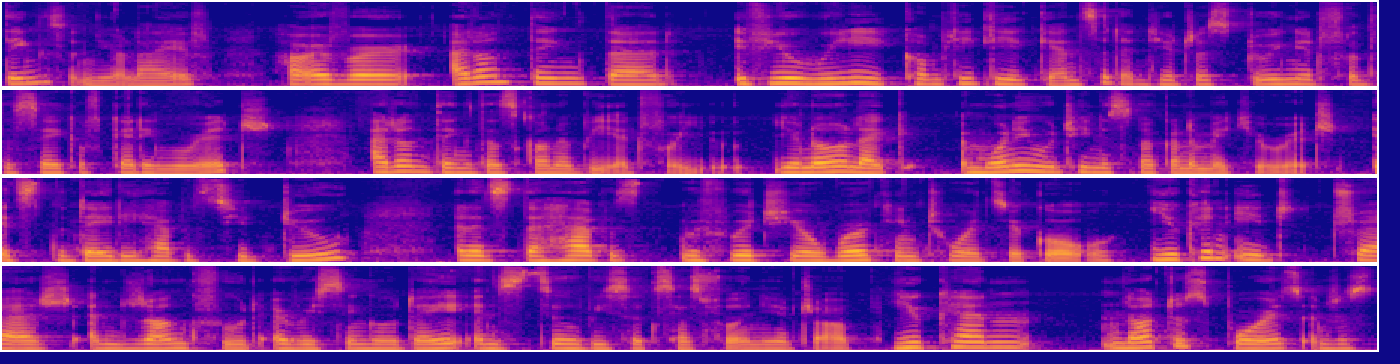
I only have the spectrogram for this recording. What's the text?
things in your life. However, I don't think that if you're really completely against it and you're just doing it for the sake of getting rich, I don't think that's gonna be it for you. You know, like a morning routine is not gonna make you rich. It's the daily habits you do and it's the habits with which you're working towards your goal. You can eat trash and junk food every single day and still be successful in your job. You can not do sports and just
